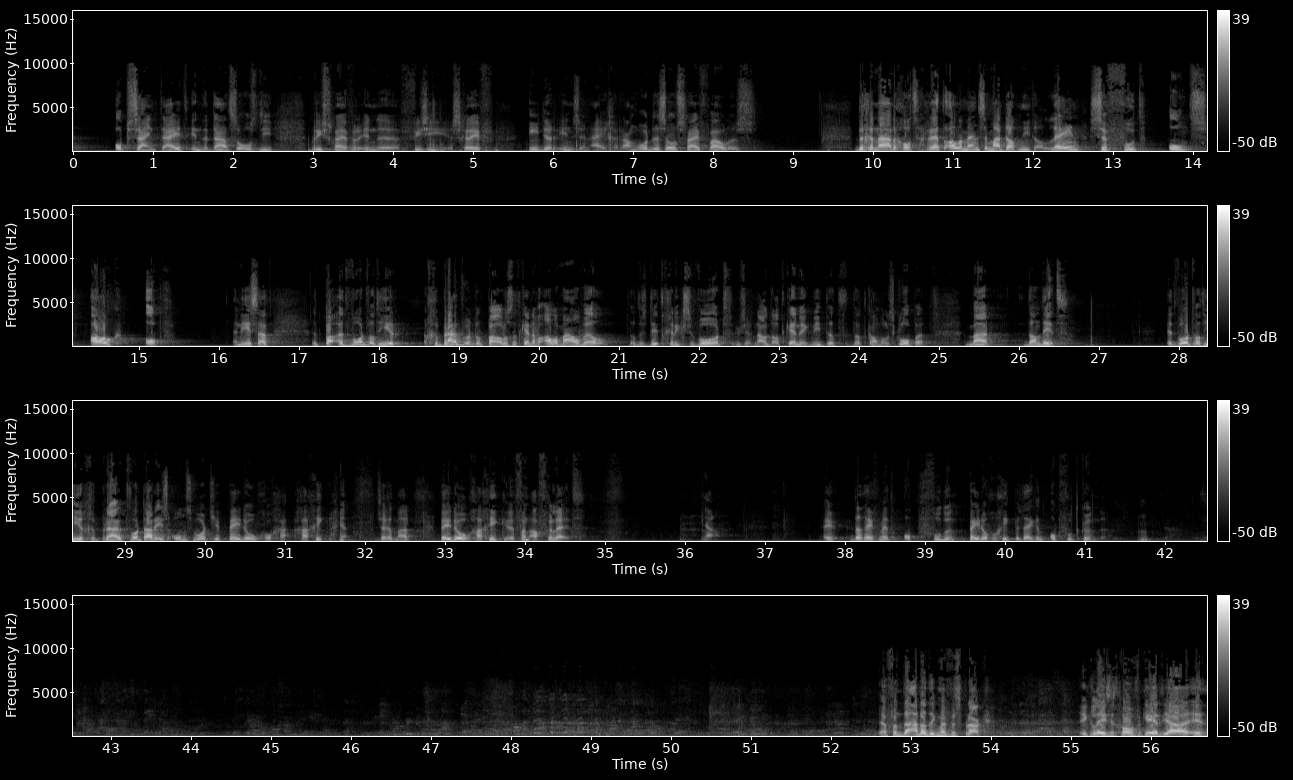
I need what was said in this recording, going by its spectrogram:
Op zijn tijd. Inderdaad, zoals die briefschrijver in de visie schreef. Ieder in zijn eigen rangorde, zo schrijft Paulus. De genade Gods redt alle mensen, maar dat niet alleen. Ze voedt ons ook op. En hier staat, het, het, woord wat hier gebruikt wordt door Paulus, dat kennen we allemaal wel. Dat is dit Griekse woord. U zegt, nou dat ken ik niet, dat, dat kan wel eens kloppen. Maar dan dit. Het woord wat hier gebruikt wordt, daar is ons woordje pedagogiek, ja, zeg het maar, pedagogiek eh, van afgeleid. Ja. Dat heeft met opvoeden. Pedagogiek betekent opvoedkunde. Ja, vandaar dat ik me versprak. Ik lees het gewoon verkeerd. Ja. Eh,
